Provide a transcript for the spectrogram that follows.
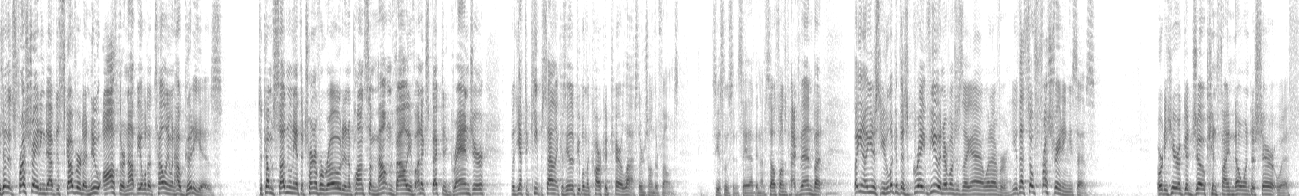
He says it's frustrating to have discovered a new author and not be able to tell anyone how good he is. To come suddenly at the turn of a road and upon some mountain valley of unexpected grandeur, but you have to keep silent because the other people in the car could care less. They're just on their phones. C.S. Lewis didn't say that, they didn't have cell phones back then, but but you know, you just you look at this great view and everyone's just like, eh, whatever. That's so frustrating, he says or to hear a good joke and find no one to share it with.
